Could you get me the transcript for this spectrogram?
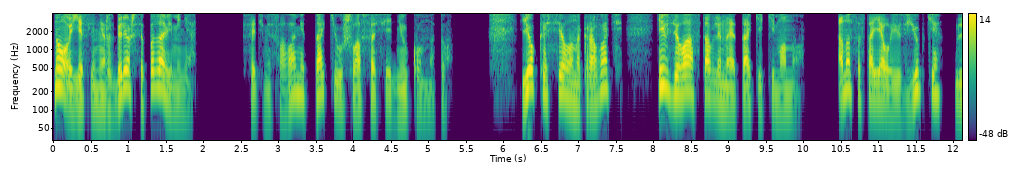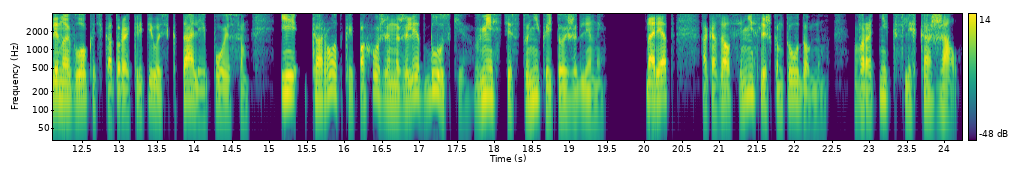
Но если не разберешься, позови меня». С этими словами Таки ушла в соседнюю комнату. Йока села на кровать и взяла оставленное Таки кимоно. Оно состояло из юбки, длиной в локоть, которая крепилась к талии поясом, и короткой, похожей на жилет, блузки вместе с туникой той же длины. Наряд оказался не слишком-то удобным. Воротник слегка жал.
